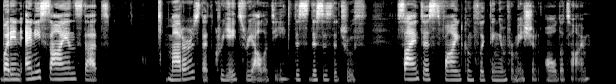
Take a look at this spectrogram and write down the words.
But in any science that matters, that creates reality, this, this is the truth. Scientists find conflicting information all the time.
